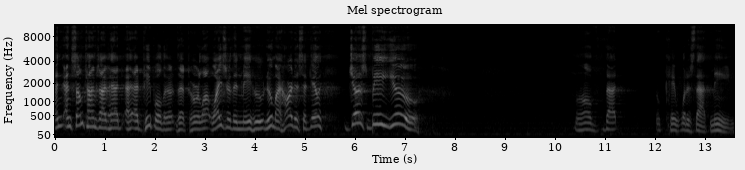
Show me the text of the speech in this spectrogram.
And, and sometimes I've had, had people that, that who are a lot wiser than me who knew my heart and said, Gailey, just be you. Well, that, okay, what does that mean?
